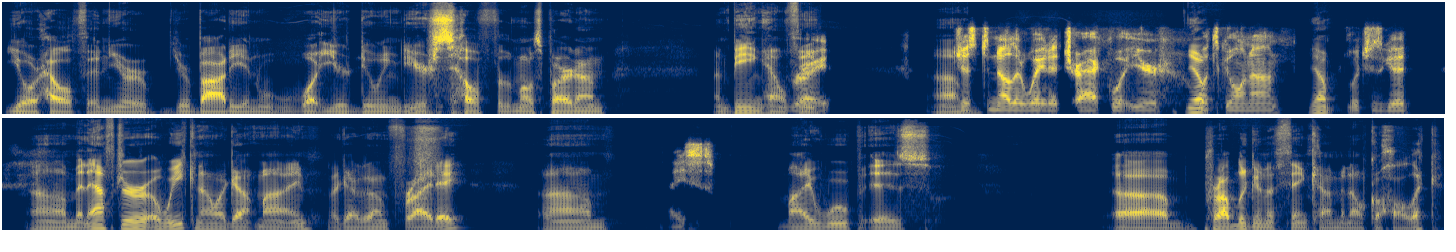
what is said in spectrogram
your health and your your body and what you're doing to yourself for the most part on on being healthy. Right. Um, Just another way to track what you're Yep. what's going on, yep. which is good. Um, and after a week now, I got mine. I got it on Friday. Um, Nice. my whoop is um, probably going to think I'm an alcoholic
